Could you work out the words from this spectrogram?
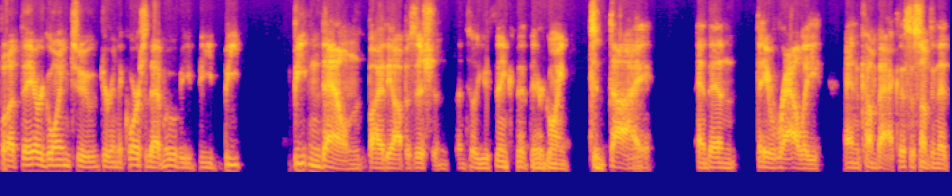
but they are going to, during the course of that movie, be beat beaten down by the opposition until you think that they're going to die, and then they rally and come back. This is something that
